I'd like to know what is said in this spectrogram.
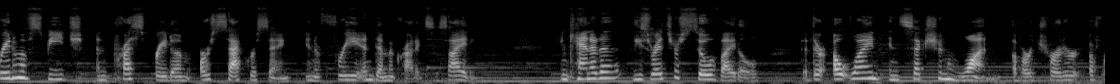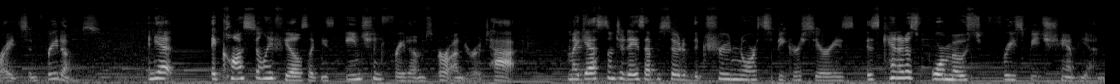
freedom of speech and press freedom are sacrosanct in a free and democratic society. In Canada, these rights are so vital that they're outlined in Section 1 of our Charter of Rights and Freedoms. And yet, it constantly feels like these ancient freedoms are under attack. My guest on today's episode of the True North Speaker Series is Canada's foremost free speech champion,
